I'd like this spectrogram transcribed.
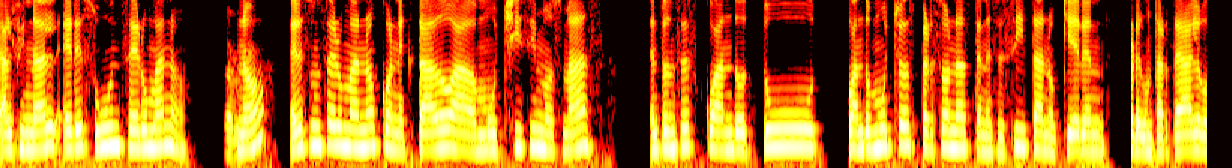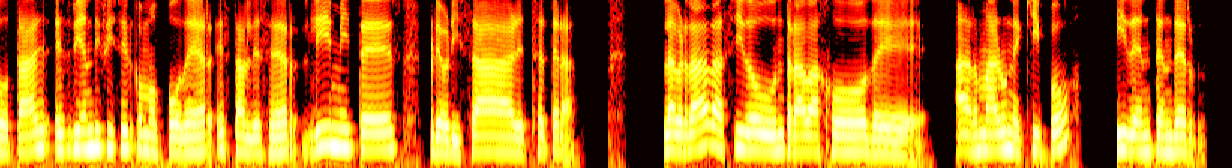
al final eres un ser humano, ¿no? Eres un ser humano conectado a muchísimos más. Entonces, cuando tú, cuando muchas personas te necesitan o quieren preguntarte algo o tal, es bien difícil como poder establecer límites, priorizar, etcétera. La verdad ha sido un trabajo de armar un equipo y de entender,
